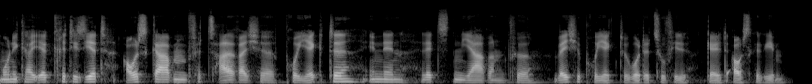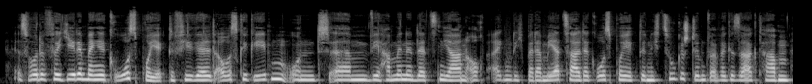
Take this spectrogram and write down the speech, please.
Monika, ihr kritisiert Ausgaben für zahlreiche Projekte in den letzten Jahren. Für welche Projekte wurde zu viel Geld ausgegeben? Es wurde für jede Menge Großprojekte viel Geld ausgegeben und ähm, wir haben in den letzten Jahren auch eigentlich bei der Mehrzahl der Großprojekte nicht zugestimmt, weil wir gesagt haben,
